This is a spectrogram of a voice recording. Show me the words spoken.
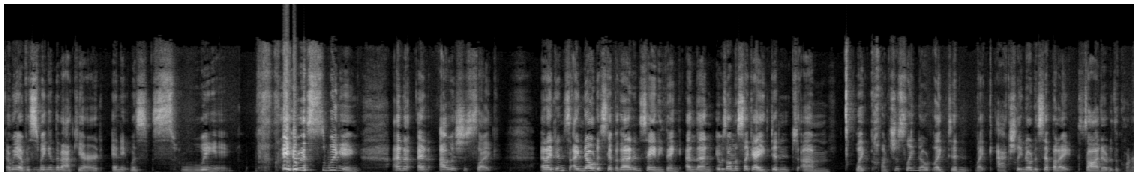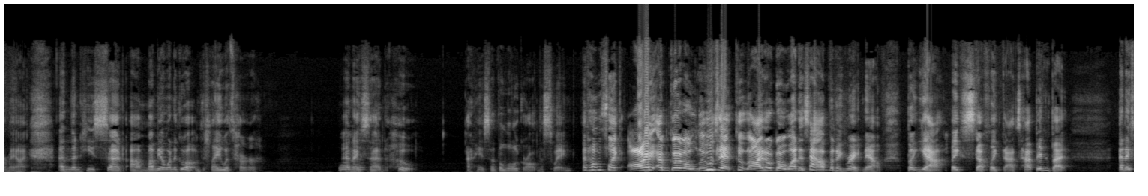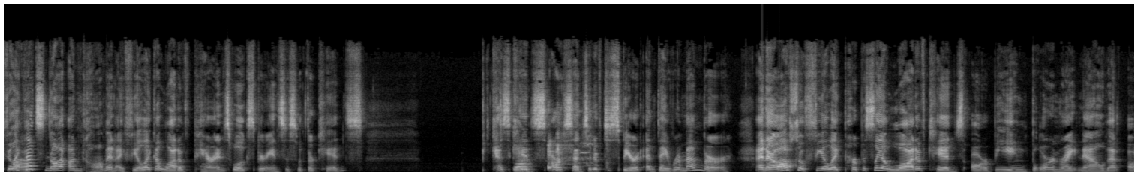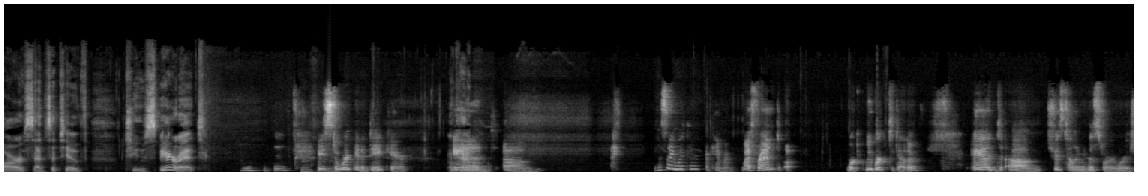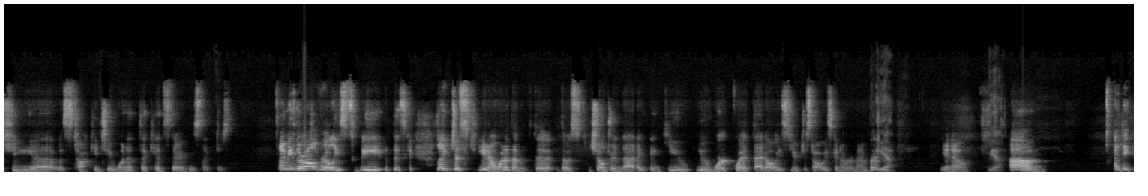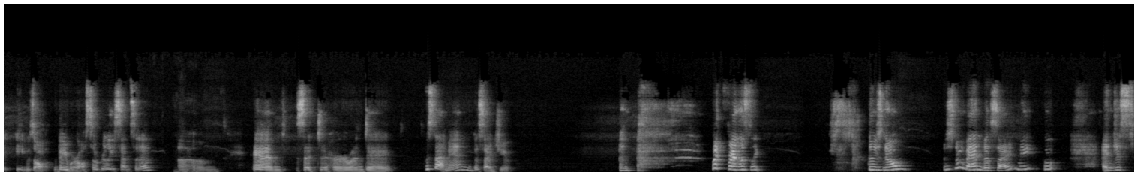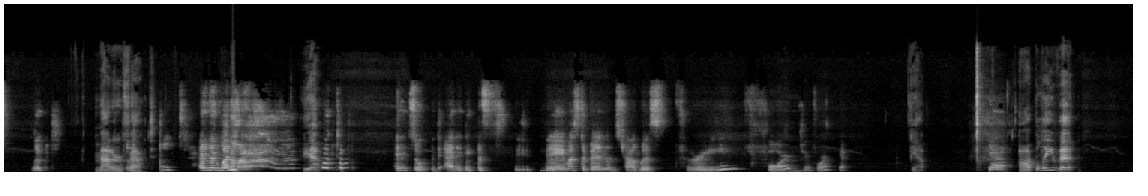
and we have a mm-hmm. swing in the backyard, and it was swinging. it was swinging, and and I was just like, and I didn't. I noticed it, but I didn't say anything. And then it was almost like I didn't um like consciously note like didn't like actually notice it but i saw it out of the corner of my eye and then he said um, mommy i want to go out and play with her mm-hmm. and i mm-hmm. said who and he said the little girl on the swing and i was like i am gonna lose it because i don't know what is happening right now but yeah like stuff like that's happened but and i feel wow. like that's not uncommon i feel like a lot of parents will experience this with their kids because yeah. kids are sensitive to spirit and they remember and i also feel like purposely a lot of kids are being born right now that are sensitive to spirit mm-hmm. Mm-hmm. i used to work at a daycare Okay. And um, was I with her? I can't remember. My friend uh, worked. We worked together, and um, she was telling me the story where she uh, was talking to one of the kids there, who's like just. I mean, they're all really sweet. This, kid, like, just you know, one of them, the those children that I think you you work with that always you're just always going to remember. Yeah. You know. Yeah. Um, I think he was all. They were also really sensitive. Mm-hmm. Um, and said to her one day, who's that man beside you? And my friend was like, there's no, there's no man beside me. Who? And just looked. Matter of fact. And then went Yeah. And so, and I think this, they must have been, this child was three, four, Mhm. three or four. Yeah. Yep. Yeah. I believe it.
